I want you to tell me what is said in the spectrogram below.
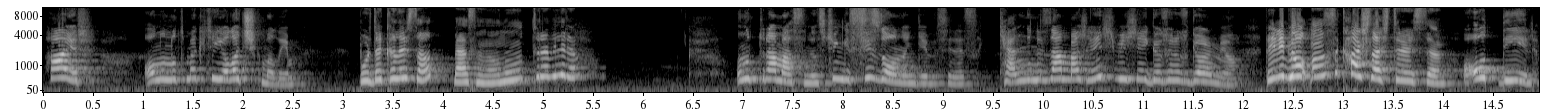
Hayır onu unutmak için yola çıkmalıyım. Burada kalırsan ben sana onu unutturabilirim. Unutturamazsınız çünkü siz de onun gibisiniz. Kendinizden başka hiçbir şey gözünüz görmüyor. Beni bir otla nasıl karşılaştırırsın? O ot değil.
